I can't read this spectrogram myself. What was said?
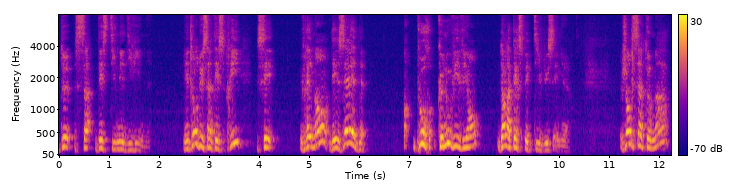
de sa destinée divine. Les dons du Saint-Esprit, c'est vraiment des aides pour que nous vivions dans la perspective du Seigneur. Jean de Saint Thomas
